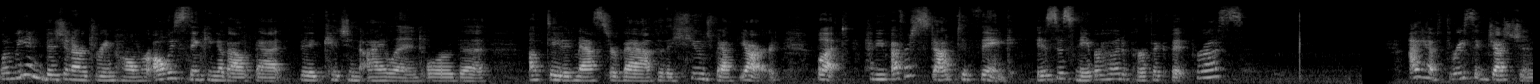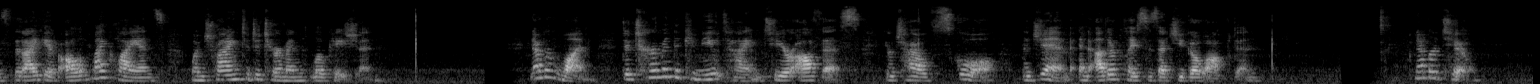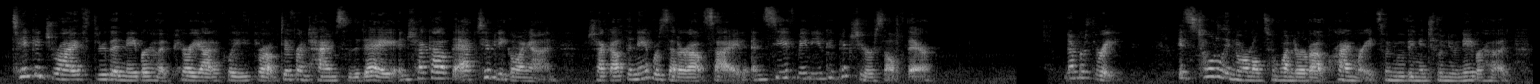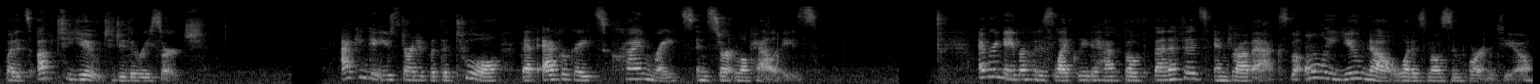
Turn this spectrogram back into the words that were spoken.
When we envision our dream home, we're always thinking about that big kitchen island or the updated master bath or the huge backyard. But have you ever stopped to think, is this neighborhood a perfect fit for us? I have three suggestions that I give all of my clients when trying to determine location. Number one, determine the commute time to your office, your child's school, the gym, and other places that you go often. Number two, take a drive through the neighborhood periodically throughout different times of the day and check out the activity going on. Check out the neighbors that are outside and see if maybe you can picture yourself there. Number three, it's totally normal to wonder about crime rates when moving into a new neighborhood, but it's up to you to do the research. I can get you started with a tool that aggregates crime rates in certain localities. Every neighborhood is likely to have both benefits and drawbacks, but only you know what is most important to you.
